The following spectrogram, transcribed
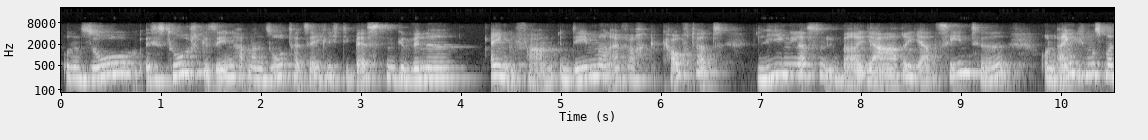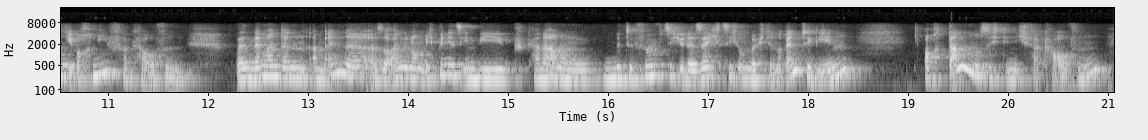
Und so, historisch gesehen, hat man so tatsächlich die besten Gewinne eingefahren, indem man einfach gekauft hat, liegen lassen über Jahre, Jahrzehnte. Und eigentlich muss man die auch nie verkaufen. Weil wenn man dann am Ende, also angenommen, ich bin jetzt irgendwie, keine Ahnung, Mitte 50 oder 60 und möchte in Rente gehen, auch dann muss ich die nicht verkaufen,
